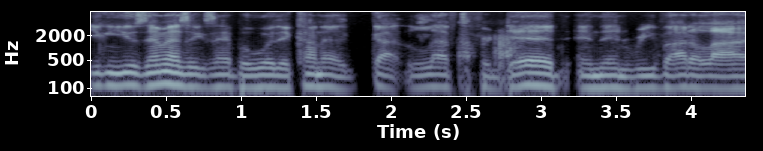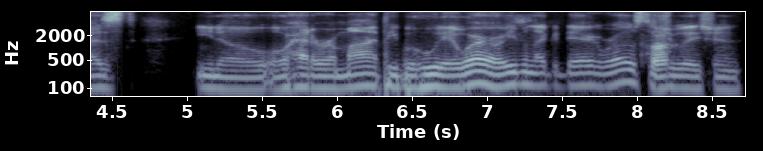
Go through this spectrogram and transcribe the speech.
you can use them as an example where they kind of got left for dead and then revitalized, you know, or had to remind people who they were, or even like a Derrick Rose situation.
